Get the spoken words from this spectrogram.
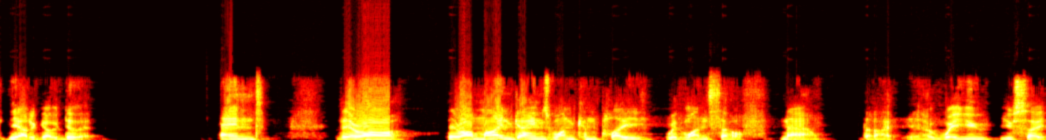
to be able to go do it. And there are there are mind games one can play with oneself now that I you know where you you say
